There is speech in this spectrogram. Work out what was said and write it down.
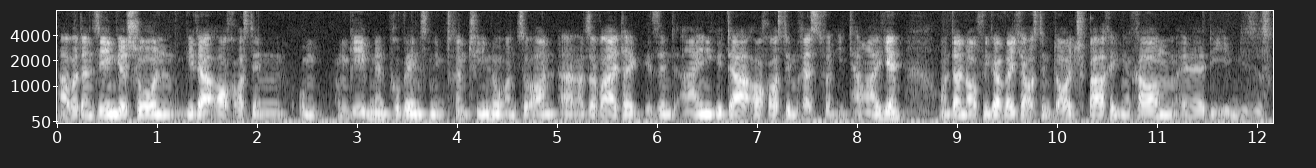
aber dann sehen wir schon wieder auch aus den um, umgebenden Provinzen, dem Trentino und so, on, äh, und so weiter, sind einige da auch aus dem Rest von Italien und dann auch wieder welche aus dem deutschsprachigen Raum, äh, die eben dieses,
